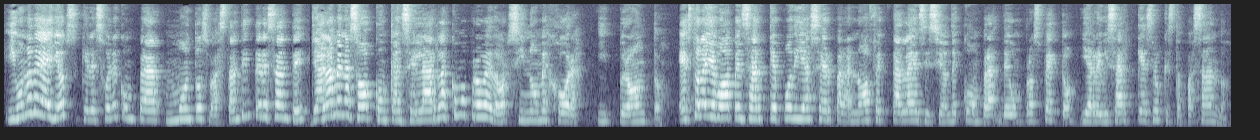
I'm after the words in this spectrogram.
Y uno de ellos, que le suele comprar montos bastante interesantes, ya la amenazó con cancelarla como proveedor si no mejora y pronto. Esto la llevó a pensar qué podía hacer para no afectar la decisión de compra de un prospecto y a revisar qué es lo que está pasando.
